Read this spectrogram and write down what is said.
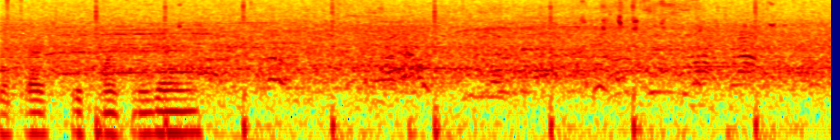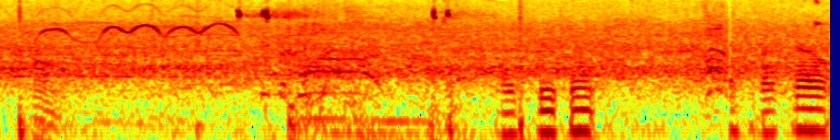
The first three points in the game. Nice defense. Back out.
